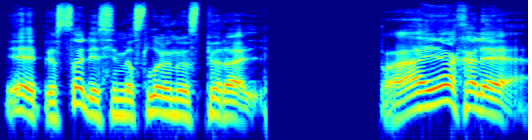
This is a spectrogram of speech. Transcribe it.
и описали семислойную спираль. «Поехали!»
